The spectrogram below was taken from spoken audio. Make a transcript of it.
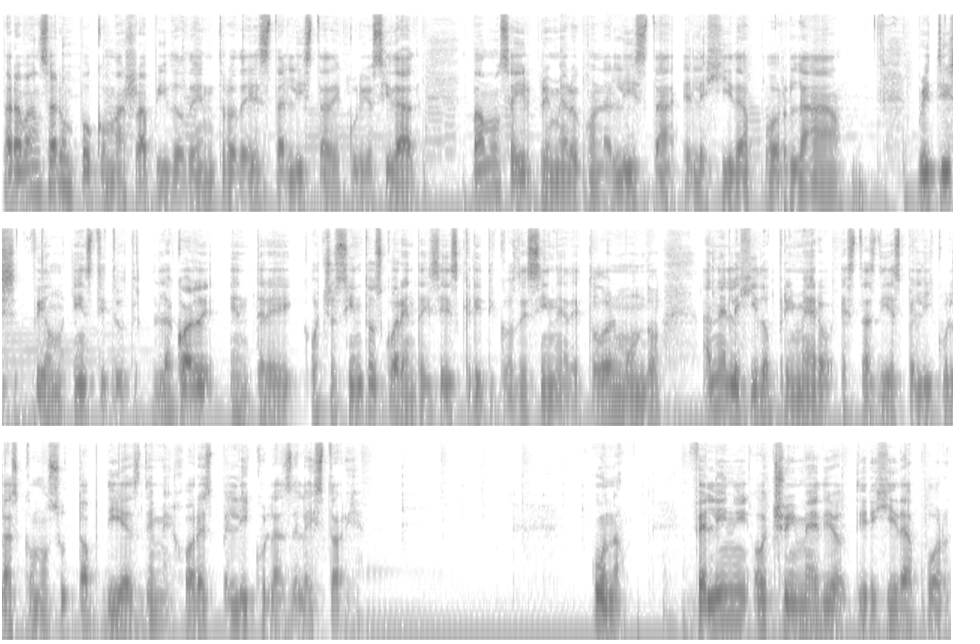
Para avanzar un poco más rápido dentro de esta lista de curiosidad, vamos a ir primero con la lista elegida por la British Film Institute, la cual entre 846 críticos de cine de todo el mundo han elegido primero estas 10 películas como su top 10 de mejores películas de la historia. 1. Fellini 8 y medio, dirigida por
